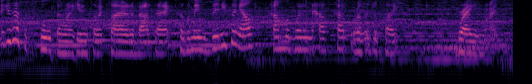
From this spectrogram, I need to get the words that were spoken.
I guess that's a school thing, right? Getting so excited about that. Because, I mean, does anything else come with winning the House Cup, or is it just like bragging rights?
